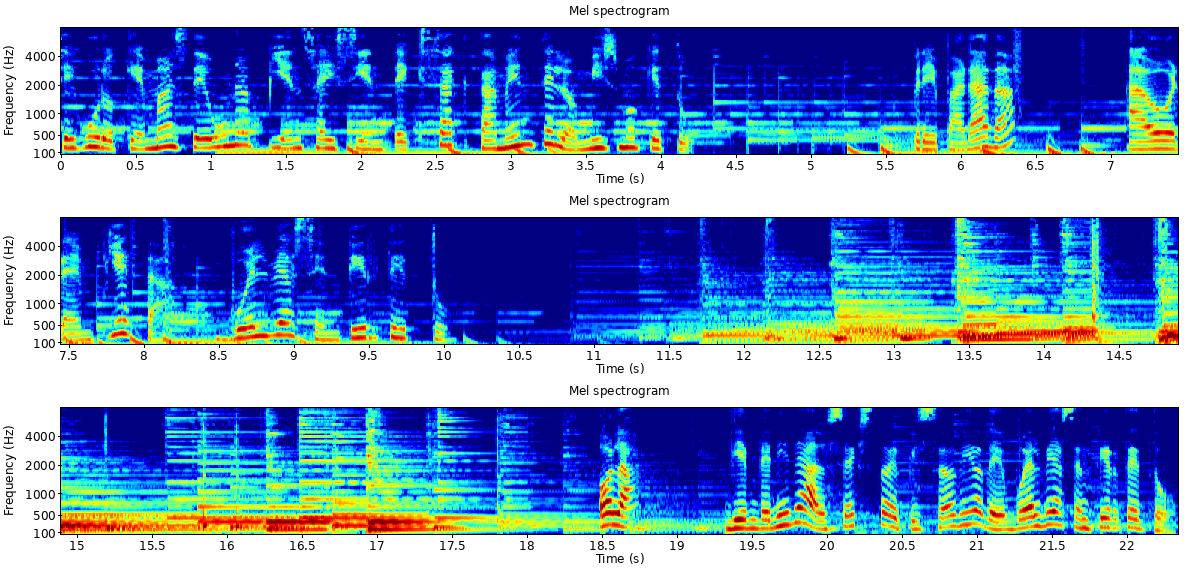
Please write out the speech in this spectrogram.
Seguro que más de una piensa y siente exactamente lo mismo que tú. ¿Preparada? Ahora empieza. Vuelve a sentirte tú. Hola, bienvenida al sexto episodio de Vuelve a sentirte tú,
